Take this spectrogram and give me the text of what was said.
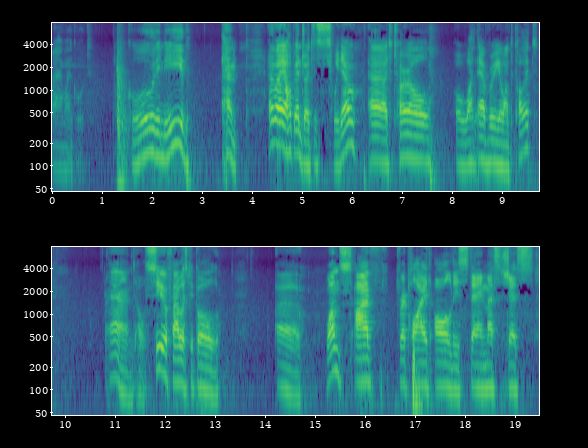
Very, very good. Good indeed. anyway, I hope you enjoyed this video, uh, tutorial, or whatever you want to call it. And I'll see you, fabulous people. Uh, once I've replied all these damn messages.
